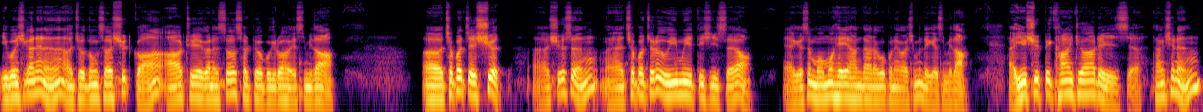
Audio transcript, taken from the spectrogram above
이번 시간에는 어, 조동사 should과 oughto에 관해서 살펴보기로 하겠습니다. 어, 첫 번째 should. 어, should은 어, 첫 번째로 의무의 뜻이 있어요. 예, 그래서 뭐뭐 해야 한다라고 번역하시면 되겠습니다. 아, You should be kind to others. 당신은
